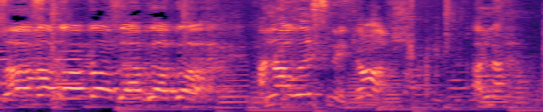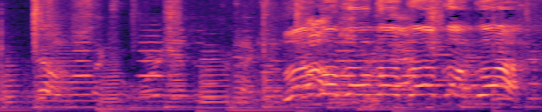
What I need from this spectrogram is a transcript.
Blah blah blah blah blah blah blah. I'm not listening, Josh. I'm not. No, sexual oriented protection. Blah blah blah blah blah blah blah.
